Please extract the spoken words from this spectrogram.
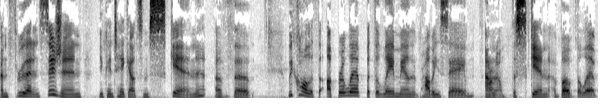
And through that incision, you can take out some skin of the. We call it the upper lip, but the layman would probably say, I don't know, the skin above the lip.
